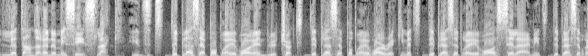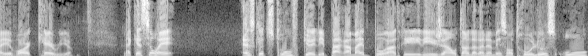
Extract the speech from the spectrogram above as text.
le temps de renommée, c'est slack. Il dit, tu te déplaçais pas pour aller voir Andrichuk, tu te déplaçais pas pour aller voir Reckie, mais tu te déplaçais pour aller voir Selani, tu te déplaçais pour aller voir Carrier. La question est, est-ce que tu trouves que les paramètres pour entrer les gens au temps de renommée sont trop lousses ou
